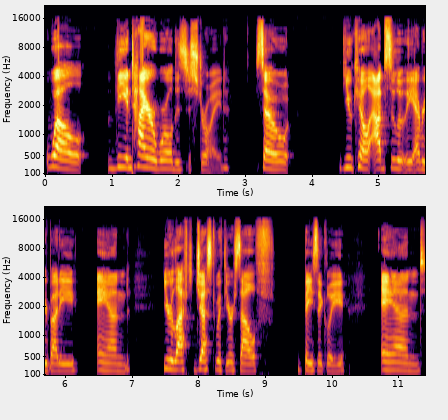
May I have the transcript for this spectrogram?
Well, the entire world is destroyed. So you kill absolutely everybody and you're left just with yourself basically. And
